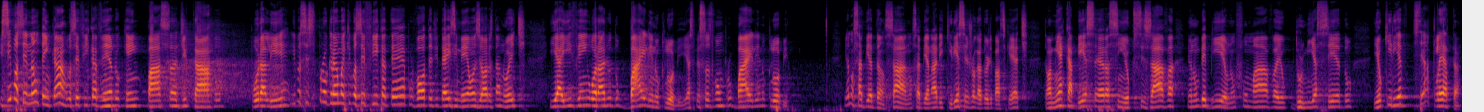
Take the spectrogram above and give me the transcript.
E se você não tem carro, você fica vendo quem passa de carro por ali e você se programa que você fica até por volta de 10 e meia, 11 horas da noite e aí vem o horário do baile no clube. E as pessoas vão para o baile no clube. Eu não sabia dançar, não sabia nada e queria ser jogador de basquete. Então a minha cabeça era assim: eu precisava, eu não bebia, eu não fumava, eu dormia cedo. E eu queria ser atleta.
